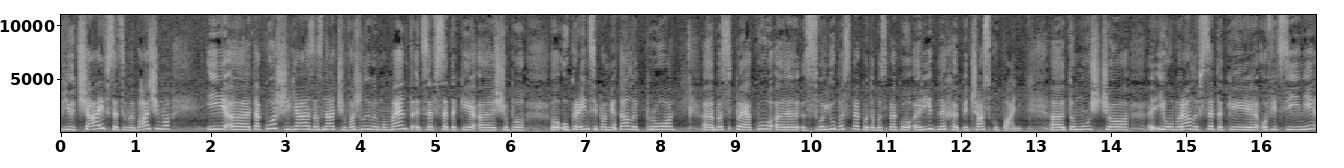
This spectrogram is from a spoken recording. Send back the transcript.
п'ють чай. Все це ми бачимо. І е, також я зазначу важливий момент. Це все таки, е, щоб е, українці пам'ятали про е, безпеку, е, свою безпеку та безпеку рідних під час купань, е, тому що е, і обирали все таки офіційні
